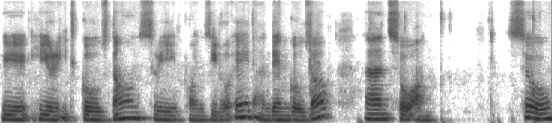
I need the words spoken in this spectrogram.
Here, here it goes down 3.08 and then goes up and so on. So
